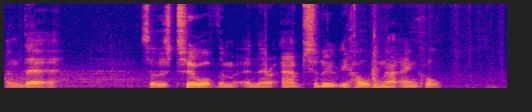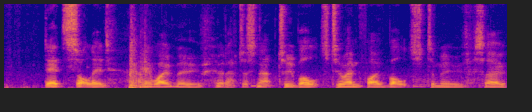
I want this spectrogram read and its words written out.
and there. So there's two of them and they're absolutely holding that ankle dead solid and it won't move. You'd have to snap two bolts, two M5 bolts to move. So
